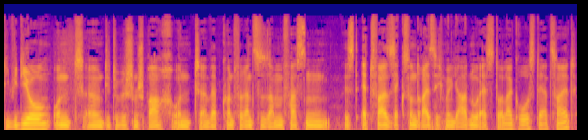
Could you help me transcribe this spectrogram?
die Video- und äh, die typischen Sprach- und äh, Webkonferenz zusammenfassen, ist etwa 36 Milliarden US-Dollar groß derzeit.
